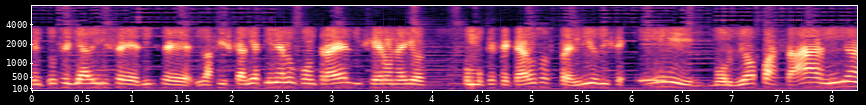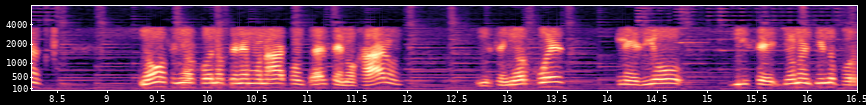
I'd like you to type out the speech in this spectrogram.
Entonces ya dice, dice, la fiscalía tiene algo contra él, dijeron ellos, como que se quedaron sorprendidos. Dice, hey, volvió a pasar, mira. No, señor juez, no tenemos nada contra él. Se enojaron. Y el señor juez me dio, dice, yo no entiendo por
